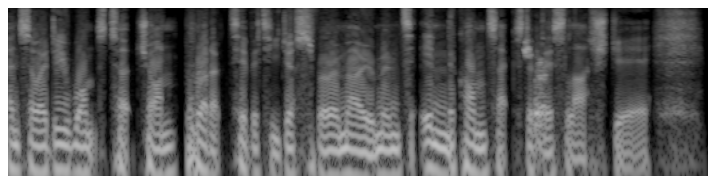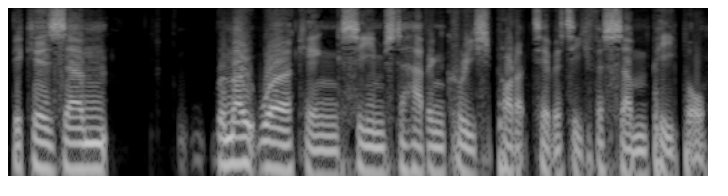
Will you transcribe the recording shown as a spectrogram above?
And so I do want to touch on productivity just for a moment in the context sure. of this last year, because um, remote working seems to have increased productivity for some people.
